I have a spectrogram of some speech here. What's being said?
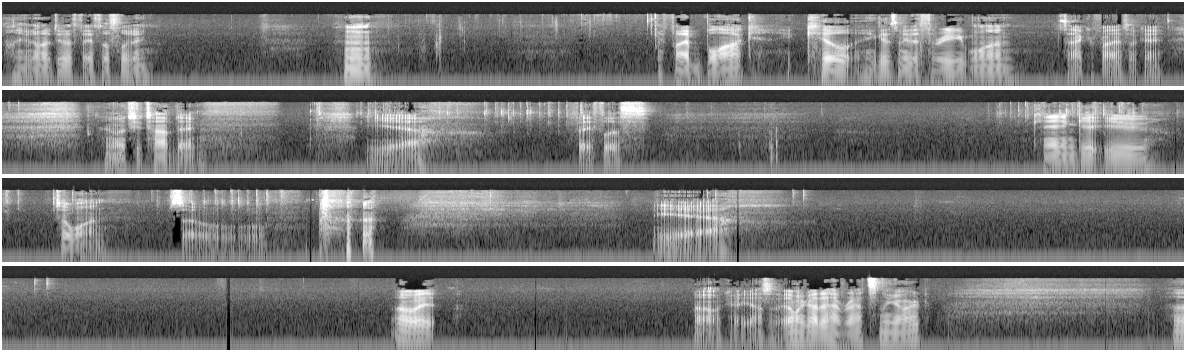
I don't know what to do with Faithless Looting. Hmm. If I block, he kill. He gives me the three one sacrifice. Okay. And what's your top deck? Yeah. Faithless. Can get you to one. So. yeah. was like, oh my in the yard. Um,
